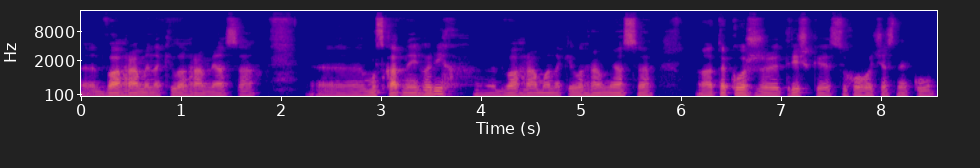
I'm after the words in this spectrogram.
е, 2 грами на кілограм м'яса, мускатний горіх е, 2 грами на кілограм м'яса, а також трішки сухого чеснику,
